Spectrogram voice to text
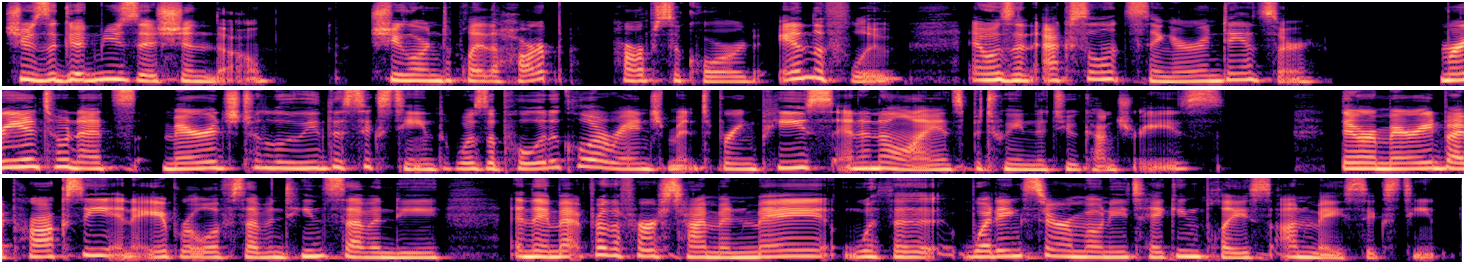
She was a good musician, though. She learned to play the harp, harpsichord, and the flute, and was an excellent singer and dancer. Marie Antoinette's marriage to Louis XVI was a political arrangement to bring peace and an alliance between the two countries. They were married by proxy in April of 1770, and they met for the first time in May, with a wedding ceremony taking place on May 16th.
